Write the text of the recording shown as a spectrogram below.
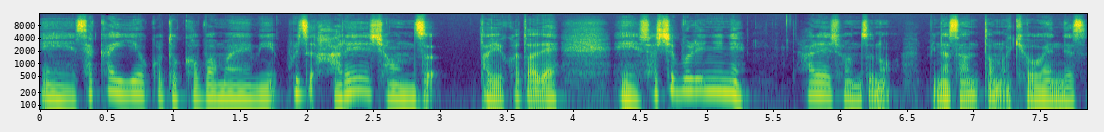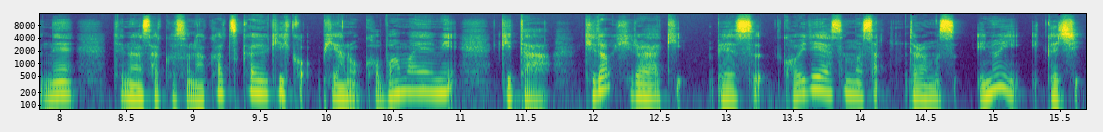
えー、坂井陽子と小浜恵美 with ハレーションズということで、えー、久しぶりにね、ハレーションズの皆さんとの共演ですね。テナーサックス中塚由紀彦、ピアノ小浜恵美、ギター木戸博明、ベース小出康政、ドラムス犬井育児、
